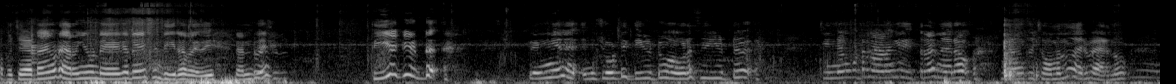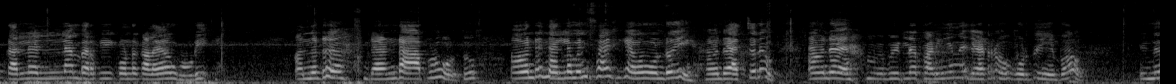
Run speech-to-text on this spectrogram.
അപ്പോൾ ചേട്ടായും കൂടെ ഇറങ്ങിയോണ്ട് ഏകദേശം തീരറേ രണ്ടുപേരും തീയൊക്കെ ഇട്ട് തെങ്ങിന് ഇനി ചോട്ടി തീ ഇട്ടു അവിടെ തീ ഇട്ട് ചിന്നൻകുട്ടനാണെങ്കിൽ ഇത്ര നേരം ഞങ്ങൾക്ക് ചുമന്ന് തരുമായിരുന്നു കല്ലെല്ലാം പിറക്കി കൊണ്ട് കളയാൻ കൂടി. എന്നിട്ട് രണ്ട് ആപ്പിൾ കൊടുത്തു. അവന്റെ നല്ല മനസ്സാക്ഷിക്ക് അവൻ കൊണ്ടുപോയി. അവന്റെ അച്ഛനും അവന്റെ വീട്ടിലെ പണിയുന്ന ചേട്ടനും ഒക്കെ കൊടുത്തു കഴിഞ്ഞപ്പോൾ ഇന്ന്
